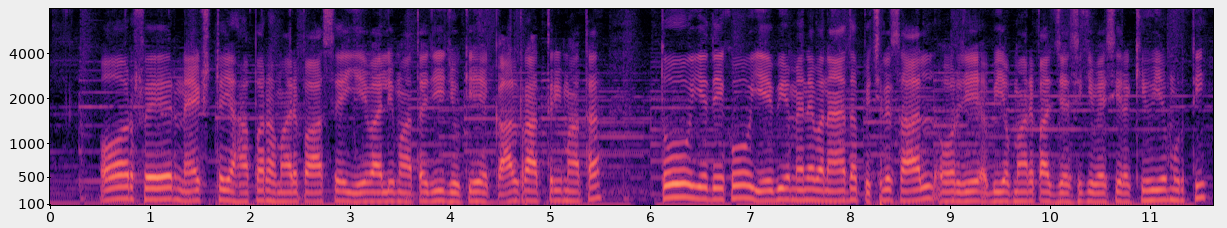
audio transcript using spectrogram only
और फिर नेक्स्ट यहाँ पर हमारे पास है ये वाली माता जी जो कि है कालरात्रि माता। तो ये देखो, ये भी मैंने बनाया था पिछले साल और ये अभी हमारे पास जैसी की वैसी रखी हुई है मूर्ति।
